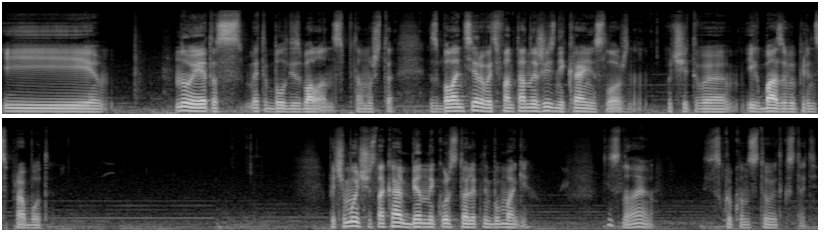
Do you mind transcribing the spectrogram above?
И... Ну и это, это был дисбаланс, потому что сбалансировать фонтаны жизни крайне сложно, учитывая их базовый принцип работы. Почему у чеснока бедный курс туалетной бумаги? Не знаю. Сколько он стоит, кстати.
